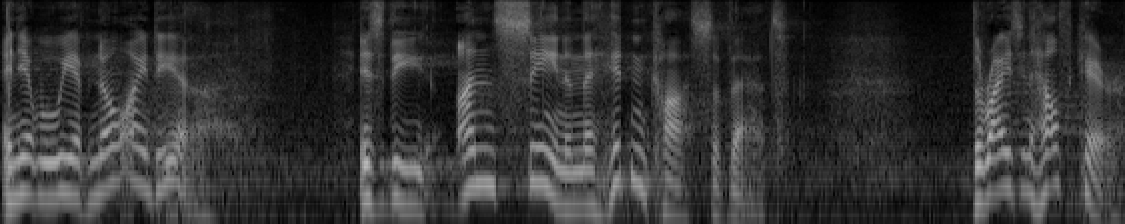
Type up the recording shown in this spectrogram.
And yet, well, we have no idea is the unseen and the hidden costs of that. The rising health care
